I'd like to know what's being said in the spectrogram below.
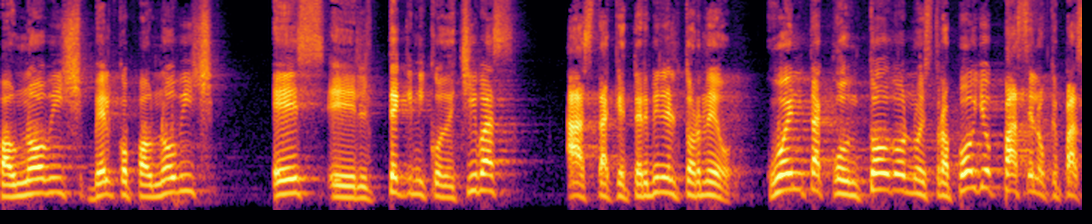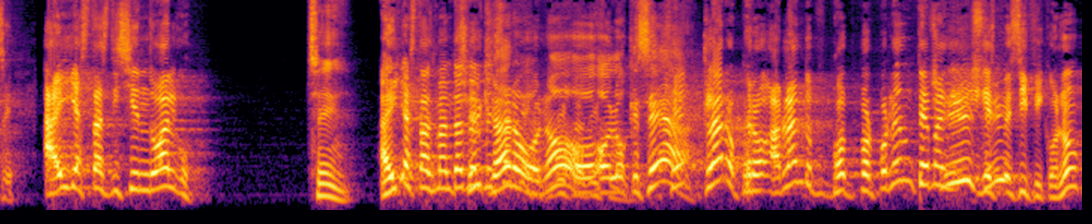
Paunovic, Belko Paunovic, es el técnico de Chivas hasta que termine el torneo. Cuenta con todo nuestro apoyo, pase lo que pase. Ahí ya estás diciendo algo. Sí. Ahí ya estás mandando Sí, el mensaje. claro, ¿no? O, o lo que sea. Sí, claro, pero hablando, por, por poner un tema en- en sí. específico, ¿no?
